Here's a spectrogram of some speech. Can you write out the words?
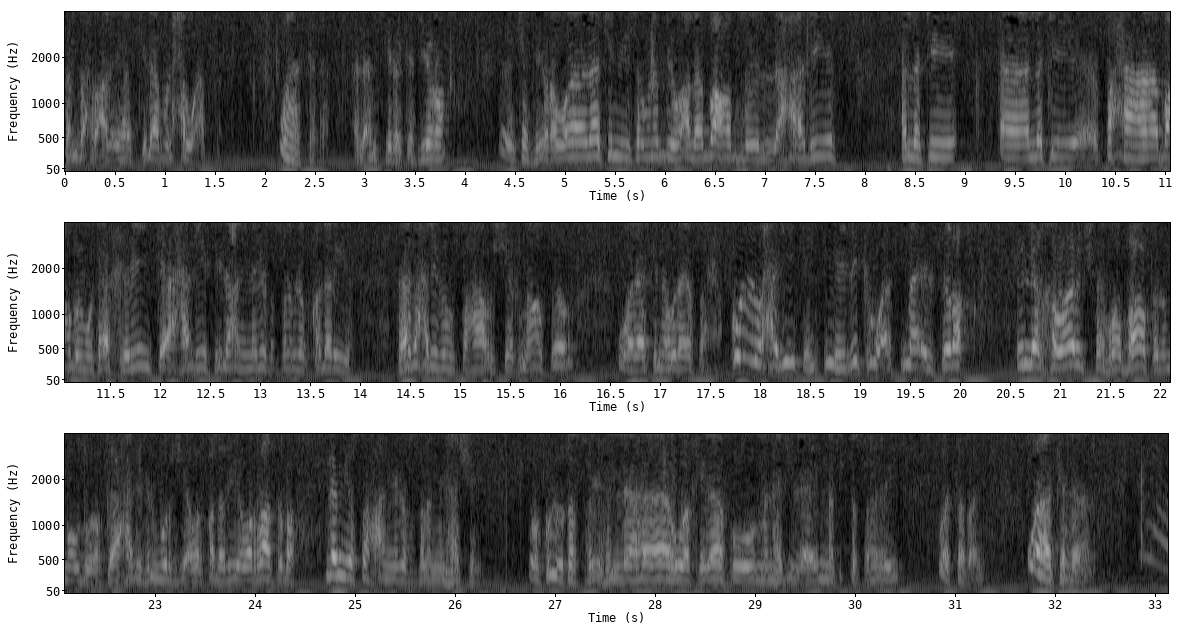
تنبح عليها الكلاب الحوأب. وهكذا. الأمثلة كثيرة كثيرة. ولكني سأنبه على بعض الأحاديث التي آه، التي صحها بعض المتأخرين كأحاديث لعن النبي صلى الله عليه وسلم للقدرية. فهذا حديث صححه الشيخ ناصر ولكنه لا يصح. كل حديث فيه ذكر أسماء الفرق إلا الخوارج فهو باطل الموضوع كأحاديث المرجئة والقدرية والرافضة. لم يصح عن النبي صلى الله عليه وسلم منها شيء. وكل تصحيح لها هو خلاف منهج الأئمة في التصحيح والتضعيف. وهكذا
